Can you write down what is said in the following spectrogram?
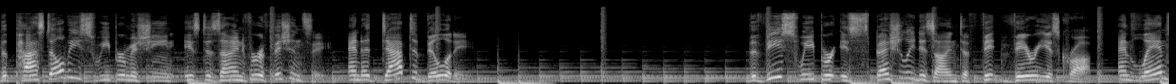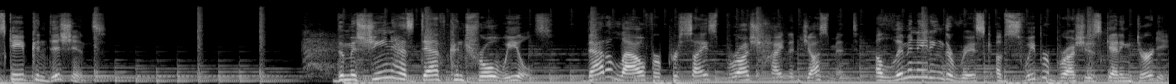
The Pastel-V sweeper machine is designed for efficiency and adaptability. The V sweeper is specially designed to fit various crop and landscape conditions. The machine has depth control wheels that allow for precise brush height adjustment, eliminating the risk of sweeper brushes getting dirty.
